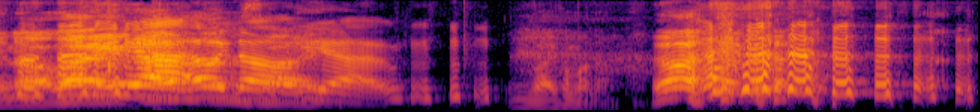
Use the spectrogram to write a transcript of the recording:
You know, like yeah. I'm Oh no. like- yeah. Like, come on now.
